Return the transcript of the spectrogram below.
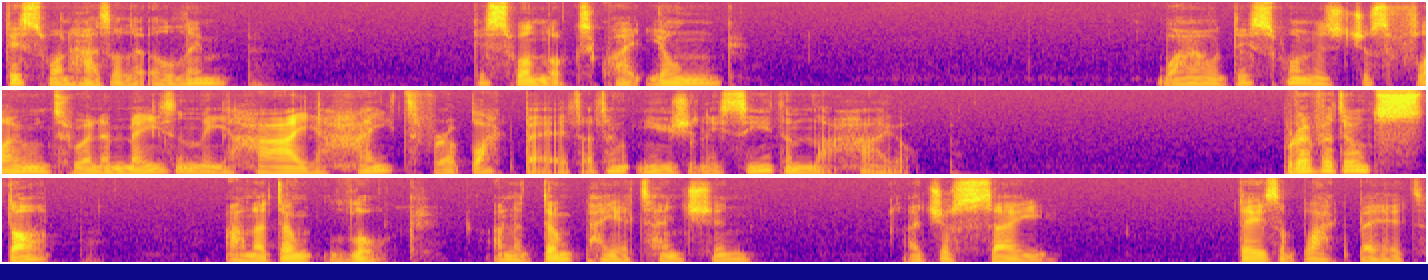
This one has a little limp. This one looks quite young. Wow, this one has just flown to an amazingly high height for a blackbird. I don't usually see them that high up. But if I don't stop and I don't look and I don't pay attention, I just say, There's a blackbird.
